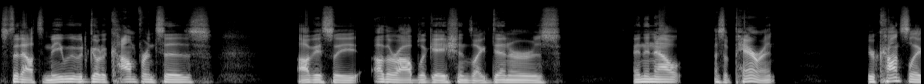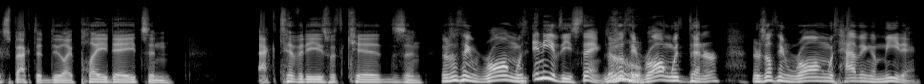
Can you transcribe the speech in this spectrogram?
stood out to me. We would go to conferences, obviously, other obligations like dinners. And then now, as a parent, you're constantly expected to do like play dates and activities with kids. And there's nothing wrong with any of these things. There's No. nothing wrong with dinner. There's nothing wrong with having a meeting.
